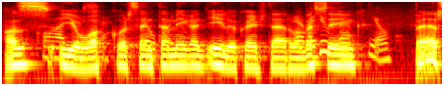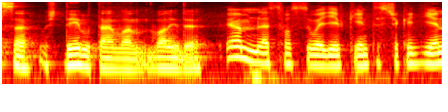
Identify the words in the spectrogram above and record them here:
Az Hol jó, össze. akkor szerintem jó, még egy élőkönyvtárról beszéljünk. Jó. Persze, most délután van, van idő. Nem lesz hosszú egyébként, ez csak egy ilyen,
